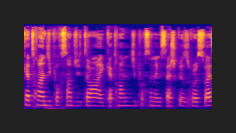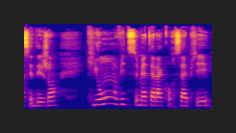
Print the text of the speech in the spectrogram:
90% du temps et 90% des messages que je reçois, c'est des gens qui ont envie de se mettre à la course à pied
